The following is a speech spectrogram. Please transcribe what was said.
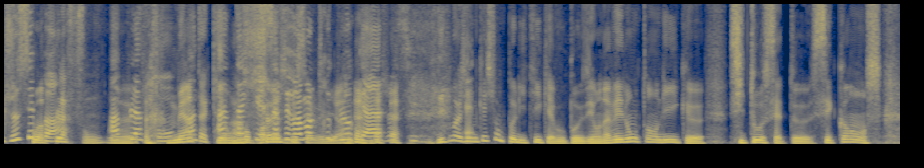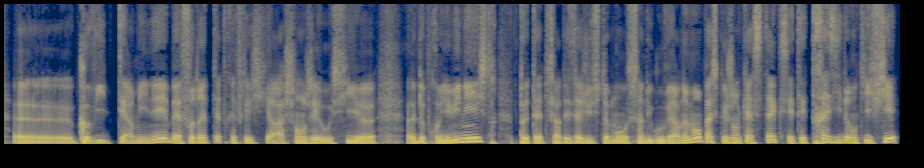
Je sais pas. Un plafond. Un euh, plafond. Mais un taquet. ça fait vraiment le truc blocage aussi. Dites-moi, j'ai une question politique à vous poser. On avait longtemps dit que, sitôt cette euh, séquence euh, Covid terminée, il ben, faudrait peut-être réfléchir à changer aussi de Premier ministre, peut-être faire des ajustements au sein du gouvernement, parce que Jean Castex était très identifié.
